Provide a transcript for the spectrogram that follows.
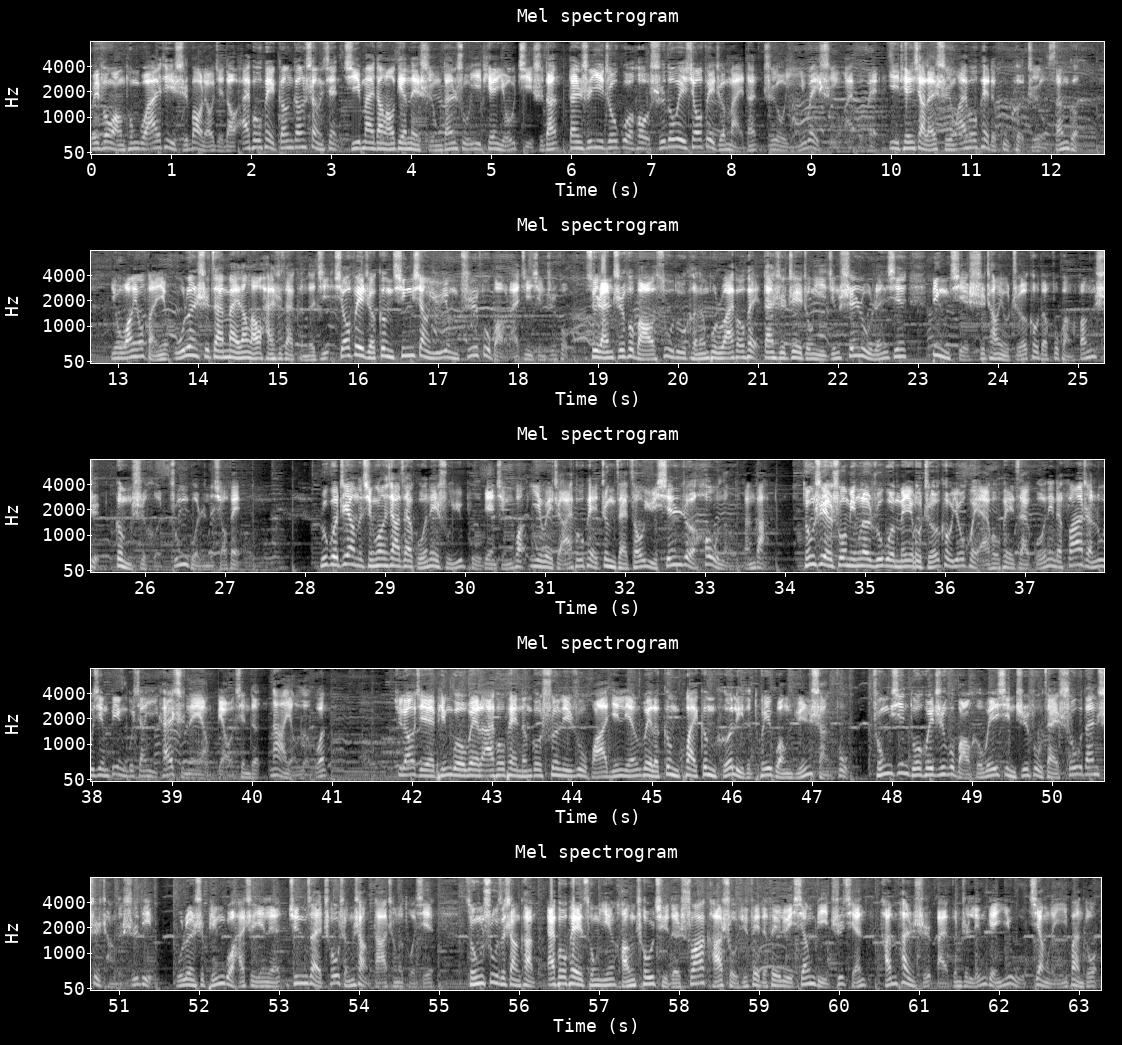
微风网通过 IT 时报了解到，Apple Pay 刚刚上线，其麦当劳店内使用单数一天有几十单，但是一周过后，十多位消费者买单，只有一位使用 Apple Pay，一天下来使用 Apple Pay 的顾客只有三个。有网友反映，无论是在麦当劳还是在肯德基，消费者更倾向于用支付宝来进行支付。虽然支付宝速度可能不如 Apple Pay，但是这种已经深入人心，并且时常有折扣的付款方式，更适合中国人的消费。如果这样的情况下在国内属于普遍情况，意味着 Apple Pay 正在遭遇先热后冷的尴尬，同时也说明了如果没有折扣优惠，Apple Pay 在国内的发展路径并不像一开始那样表现的那样乐观。据了解，苹果为了 Apple Pay 能够顺利入华，银联为了更快、更合理的推广云闪付，重新夺回支付宝和微信支付在收单市场的失地。无论是苹果还是银联，均在抽成上达成了妥协。从数字上看，Apple Pay 从银行抽取的刷卡手续费的费率，相比之前谈判时百分之零点一五降了一半多。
